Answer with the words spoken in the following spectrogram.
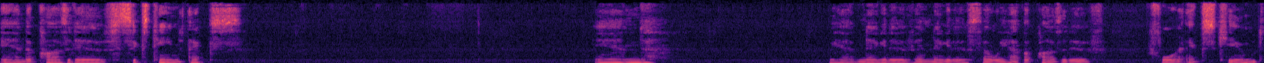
and a positive 16x and we have negative and negative so we have a positive 4x cubed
